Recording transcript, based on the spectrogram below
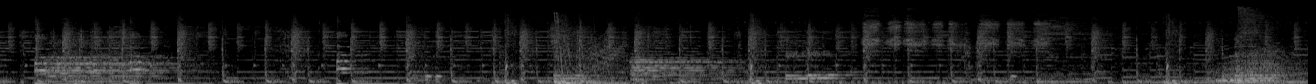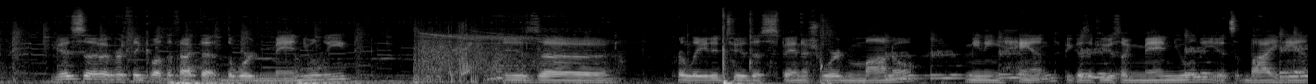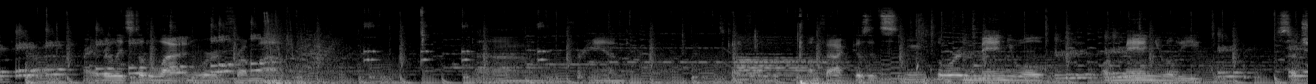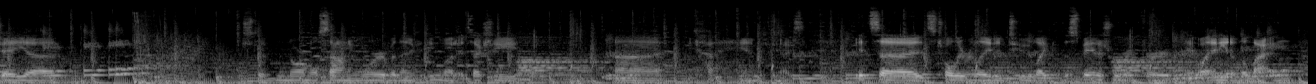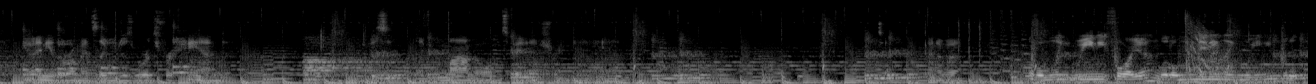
Guys uh, ever think about the fact that the word manually is uh, related to the Spanish word mano, meaning hand? Because if you do something manually, it's by hand. Right, it relates to the Latin word from uh, um, for hand. It's kind of fun, fun fact because it's the word manual or manually, such a uh, just a normal sounding word, but then if you think about it, it's actually uh, got hand, guys. It's uh, it's totally related to like the Spanish word for well, any of the Latin, you know, any of the Romance languages words for hand. Is it, like mano in Spanish, right? Hand. Kind of a little linguini for you, a little mini linguini, little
